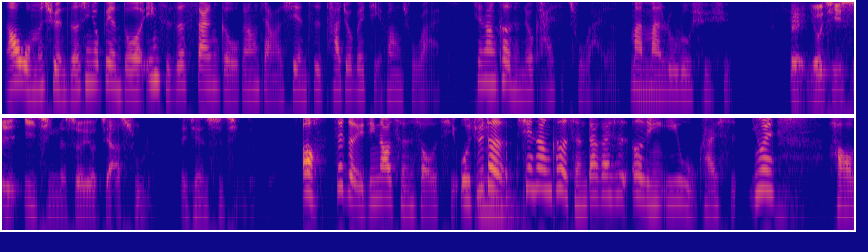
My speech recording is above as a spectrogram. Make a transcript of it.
然后我们选择性就变多，因此这三个我刚刚讲的限制，它就被解放出来，线上课程就开始出来了，慢慢陆陆续续。对，尤其是疫情的时候又加速了这件事情，对不对？哦，这个已经到成熟期，我觉得线上课程大概是二零一五开始，因为。好，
